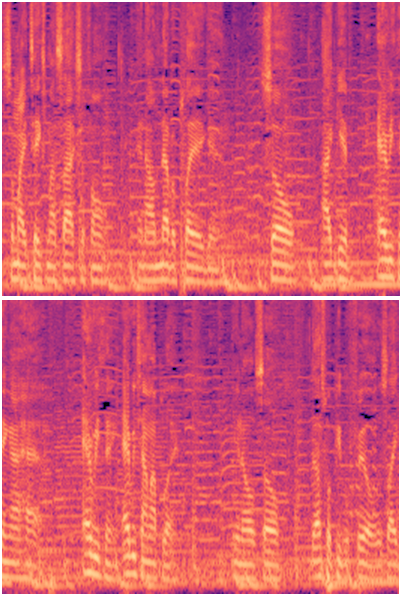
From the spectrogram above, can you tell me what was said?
somebody takes my saxophone and I'll never play again. So I give everything I have, everything, every time I play. You know, so that's what people feel. It's like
